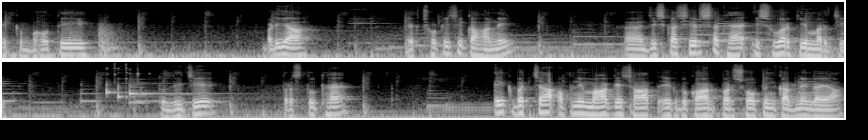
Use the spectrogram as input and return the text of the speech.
एक बहुत ही बढ़िया, एक छोटी सी कहानी जिसका शीर्षक है ईश्वर की मर्ज़ी। तो लीजिए, प्रस्तुत है। एक बच्चा अपनी माँ के साथ एक दुकान पर शॉपिंग करने गया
